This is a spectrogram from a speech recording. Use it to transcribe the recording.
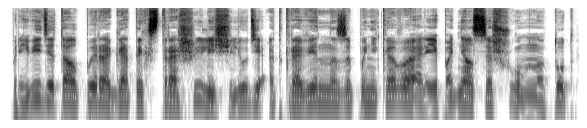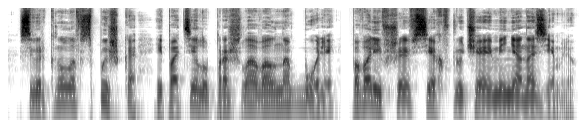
При виде толпы рогатых страшилищ люди откровенно запаниковали и поднялся шум, но тут сверкнула вспышка, и по телу прошла волна боли, повалившая всех, включая меня, на землю.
